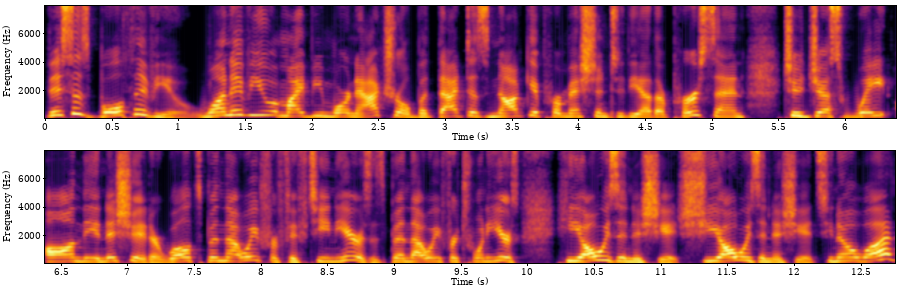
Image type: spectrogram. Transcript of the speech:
this is both of you. One of you, it might be more natural, but that does not give permission to the other person to just wait on the initiator. Well, it's been that way for 15 years. It's been that way for 20 years. He always initiates. She always initiates. You know what?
